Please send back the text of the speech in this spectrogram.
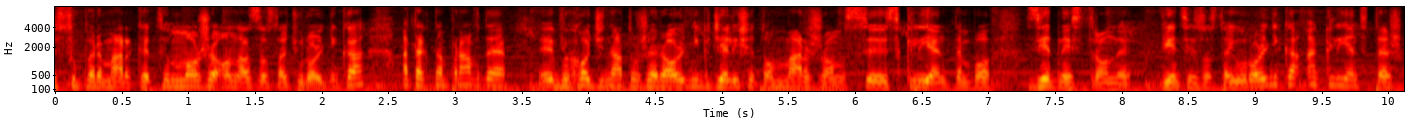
supermarket, może ona zostać u rolnika, a tak naprawdę e, wychodzi na to, że rolnik dzieli się tą marżą z, z klientem, bo z jednej strony więcej zostaje u rolnika, a klient też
